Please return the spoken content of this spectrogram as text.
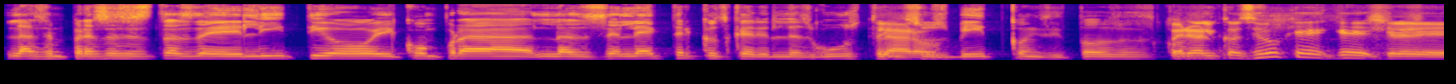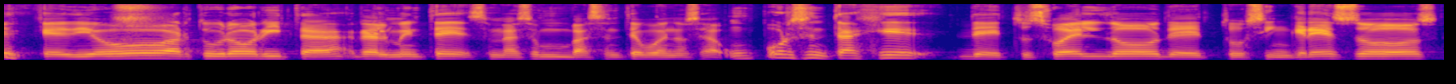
las empresas estas de litio y compra las eléctricos que les gusten, Claro. sus bitcoins y todas esas Pero cosas. el consejo que, que- que- que dio Arturo ahorita realmente se me hace bastante bueno. O sea, un porcentaje de tu sueldo, de tus ingresos,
